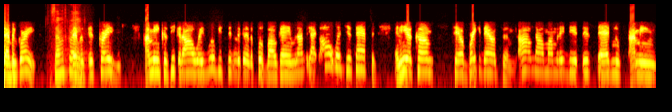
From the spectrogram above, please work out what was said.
Seventh grade. Seventh grade. Seventh. It's crazy. I mean, because he could always. We'll be sitting looking at a football game, and I'd be like, "Oh, what just happened?" And here come tell, break it down to me. Oh no, Mama, they did this, that, and I mean,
